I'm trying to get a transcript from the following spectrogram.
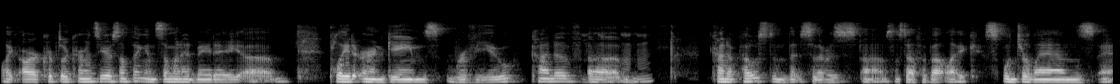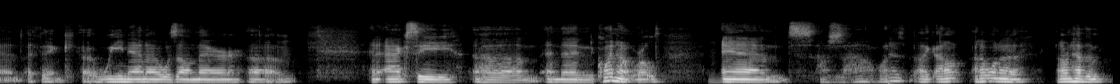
like our cryptocurrency or something, and someone had made a um, play to earn games review kind of mm-hmm, um, mm-hmm. kind of post, and th- so there was uh, some stuff about like Splinterlands, and I think uh, Wee Nano was on there, um, mm-hmm. and Axie, um, and then Coin Hunt World, mm-hmm. and I was just oh, what is like I don't I don't want to I don't have them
